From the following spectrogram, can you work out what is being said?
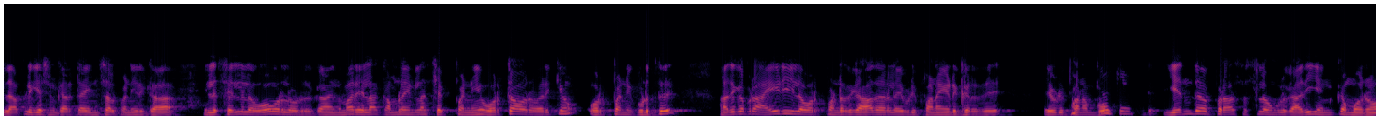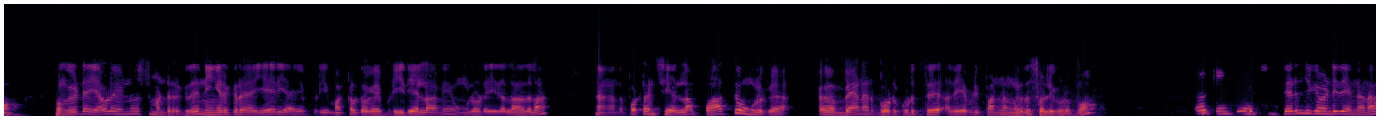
இல்லை அப்ளிகேஷன் கரெக்டாக இன்ஸ்டால் பண்ணியிருக்கா இல்லை செல்லில் ஓவர்லோடு இருக்கா? இந்த மாதிரி எல்லாம் கம்ப்ளைண்ட்லாம் செக் பண்ணி ஒர்க் ஆகுற வரைக்கும் ஒர்க் பண்ணி கொடுத்து அதுக்கப்புறம் ஐடியில் ஒர்க் பண்ணுறதுக்கு ஆதாரில் எப்படி பணம் எடுக்கிறது எப்படி பணம் போ எந்த ப்ராசஸ்ல உங்களுக்கு அதிக இன்கம் வரும் உங்ககிட்ட எவ்வளவு இன்வெஸ்ட்மெண்ட் இருக்குது நீங்க இருக்கிற ஏரியா எப்படி மக்கள் தொகை எப்படி இது எல்லாமே உங்களோட இதெல்லாம் அதெல்லாம் நாங்க அந்த பொட்டன்ஷியல் எல்லாம் பார்த்து உங்களுக்கு பேனர் போர்டு கொடுத்து அதை எப்படி பண்ணுங்கிறது சொல்லி கொடுப்போம். தெரிஞ்சுக்க வேண்டியது என்னன்னா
